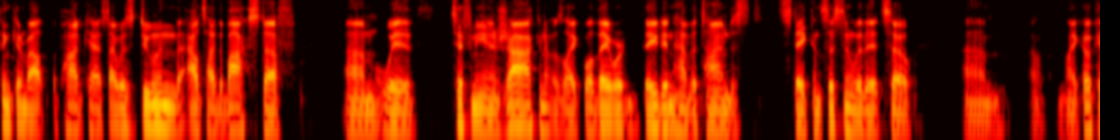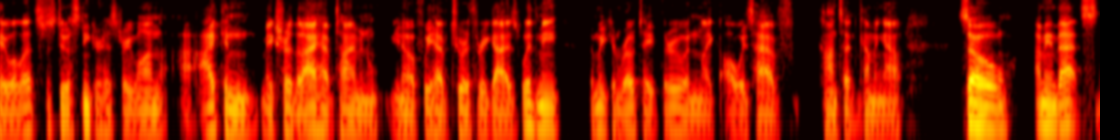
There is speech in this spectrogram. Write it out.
thinking about the podcast, I was doing the outside the box stuff um, with Tiffany and Jacques, and it was like, well, they were they didn't have the time to stay consistent with it, so um, like, okay, well, let's just do a sneaker history one. I, can make sure that I have time, and you know, if we have two or three guys with me, then we can rotate through and like always have content coming out. So I mean, that's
